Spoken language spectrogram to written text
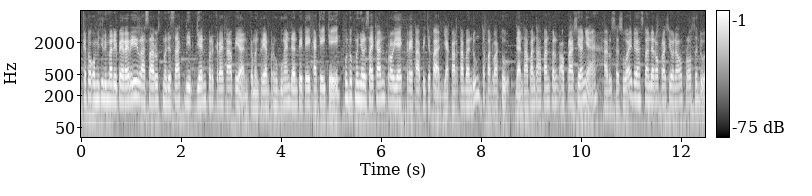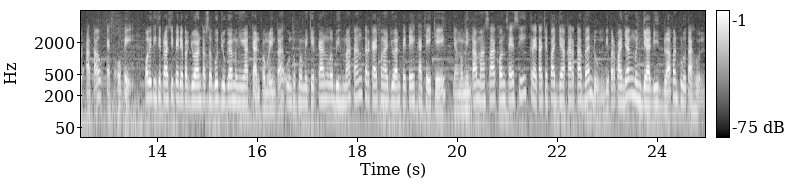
Ketua Komisi 5 DPR RI Lasarus mendesak Dirjen Perkeretaapian, Kementerian Perhubungan dan PT KCC untuk menyelesaikan proyek kereta api cepat Jakarta-Bandung tepat waktu dan tahapan-tahapan pengoperasiannya harus sesuai dengan standar operasional prosedur atau SOP. Politisi praksi PD Perjuangan tersebut juga mengingatkan pemerintah untuk memikirkan lebih matang terkait pengajuan PT KCC yang meminta masa konsesi kereta cepat Jakarta-Bandung diperpanjang menjadi 80 tahun.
